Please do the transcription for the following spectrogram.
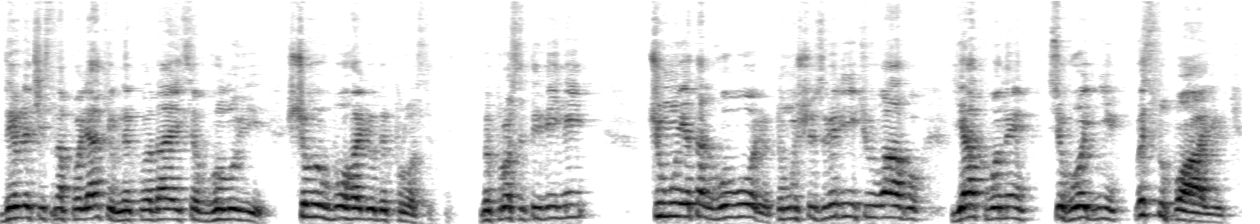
дивлячись на поляків, не вкладається в голові. Що ви в Бога люди просите? Ви просите війни? Чому я так говорю? Тому що зверніть увагу, як вони сьогодні виступають.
